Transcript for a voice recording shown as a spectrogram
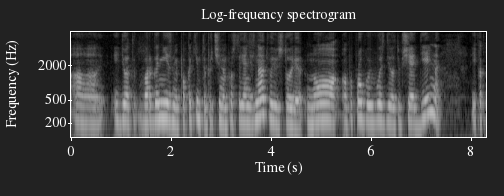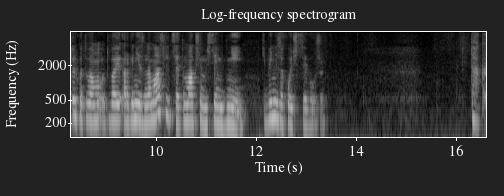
идет в организме по каким-то причинам, просто я не знаю твою историю, но попробую его сделать вообще отдельно, и как только твой, твой организм замаслится, это максимум 7 дней, тебе не захочется его уже. Так,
